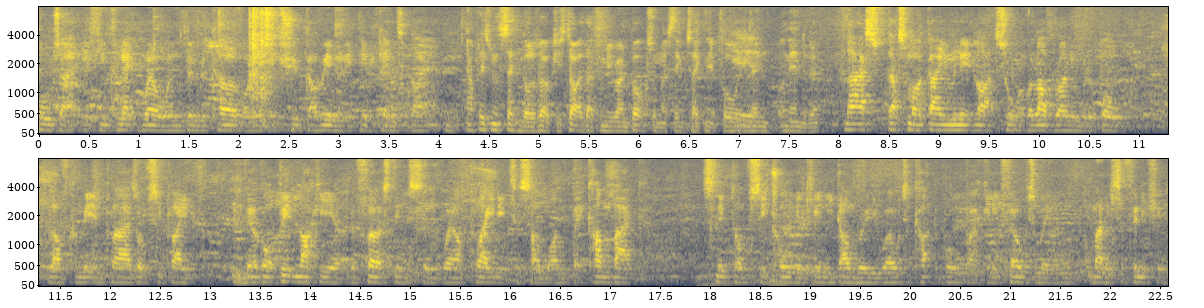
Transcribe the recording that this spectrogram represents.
ball's at, if you connect well and do the curve on it, it should go in, and it did again today. Mm. How pleased with the second goal as well? Because you started that from your own box almost, I think, taking it forward Yeah. and then on the end of it. No, that's that's my game, and it like sort of I love running with the ball, love committing players. Obviously played. I think I got a bit lucky at the first instant where I played it to someone, but come back, slipped obviously Cornick in. He done really well to cut the ball back, and it fell to me, and I managed to finish it.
